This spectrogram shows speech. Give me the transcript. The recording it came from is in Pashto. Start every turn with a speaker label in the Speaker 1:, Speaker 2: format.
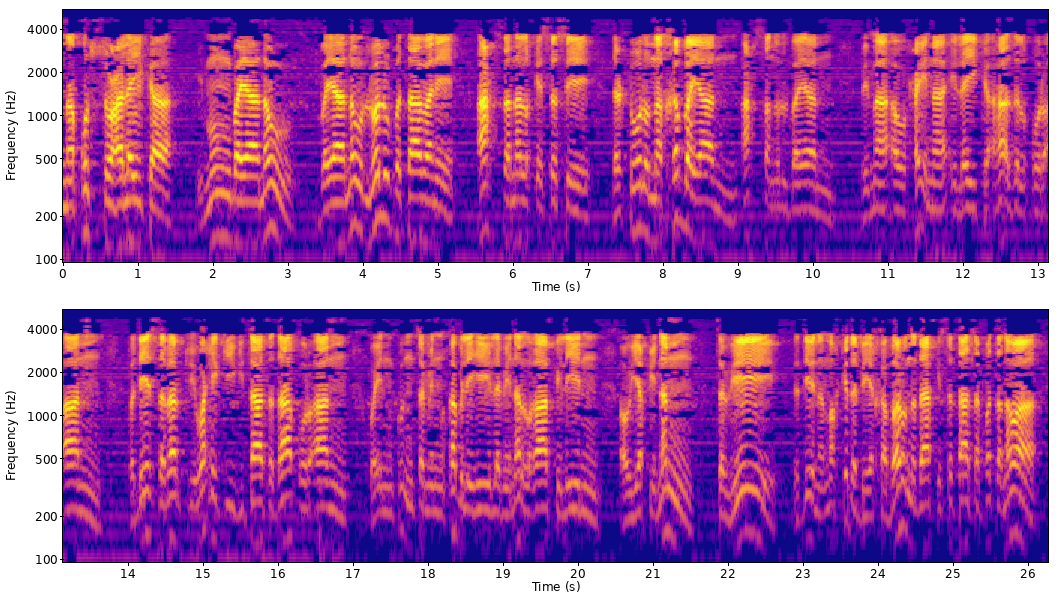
Speaker 1: نقص عليك مون بیانو بیانو لولو پتا باندې احسن القصص د ټولو نخ بیان احسن البیان بما اوحینا الیک هذا القرآن په دې سبب چې وحی کیږي تا ته دا قرآن وان كنت من قبله لمن الغافلين او یقینا توی د دینه مخکې د بی خبرو نه دا قصه تا ته پته نه و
